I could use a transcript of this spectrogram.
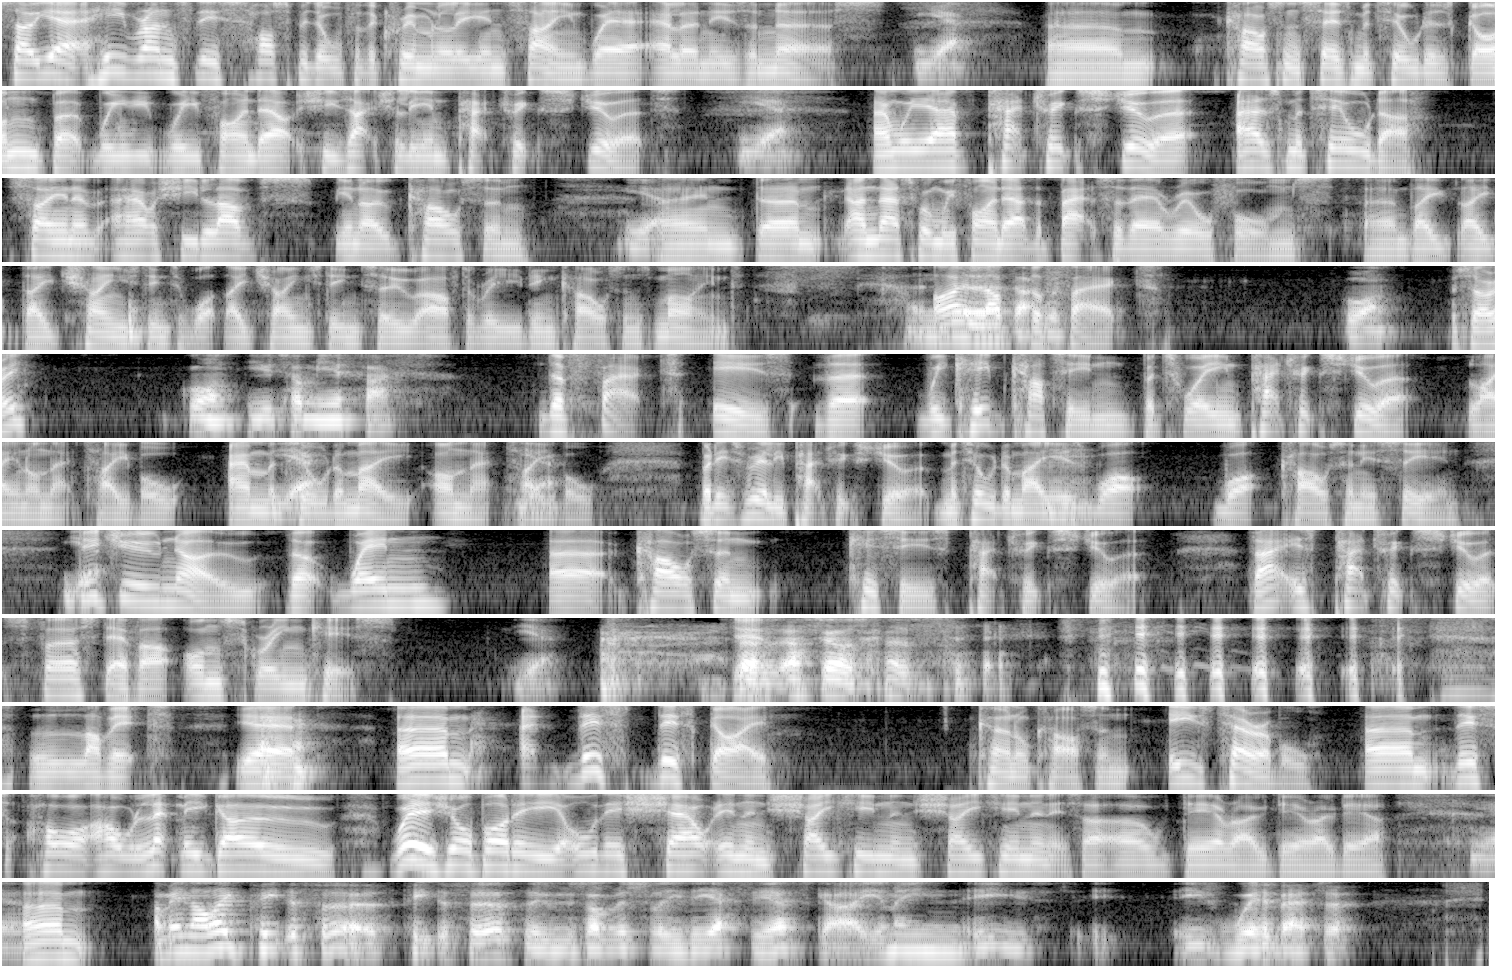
So yeah, he runs this hospital for the criminally insane, where Ellen is a nurse. yeah, Um, Carlson says Matilda's gone, but we we find out she's actually in Patrick Stewart, yeah, and we have Patrick Stewart as Matilda, saying how she loves you know Carlson. yeah. And um, and that's when we find out the bats are their real forms. Um, they, they they changed into what they changed into after reading Carlson's mind. And, I uh, love the was- fact. Go on, Sorry. go on. You tell me a fact. the fact is that we keep cutting between Patrick Stewart laying on that table and Matilda May on that Yeah. table, but it's really Patrick Stewart. Matilda May is what what Carlson is seeing. Yeah. Did you know that when uh, Carlson kisses Patrick Stewart, that is Patrick Stewart's first ever on-screen kiss? Yeah. so Yeah. that's what I was going to say. Love it. Yeah. um, this this guy, Colonel Carlson, he's terrible. Um, this whole whole let me go. Where's your body? All this shouting and shaking and shaking, and it's like, oh dear, oh dear, oh dear. Yeah. Um, I mean, I like Peter Firth. Peter Firth, who's obviously the SAS guy. I mean, he's he's way better.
